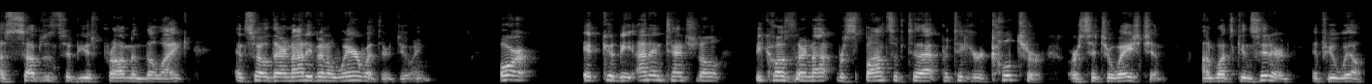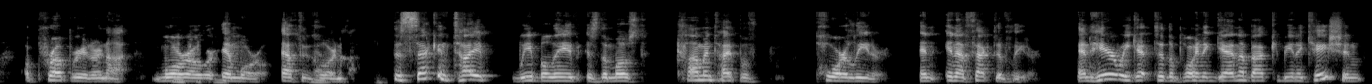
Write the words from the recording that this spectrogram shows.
a substance abuse problem, and the like. And so they're not even aware what they're doing. Or it could be unintentional because they're not responsive to that particular culture or situation on what's considered, if you will, appropriate or not, moral or immoral, ethical yeah. or not. The second type, we believe, is the most common type of poor leader, an ineffective leader. And here we get to the point again about communication,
